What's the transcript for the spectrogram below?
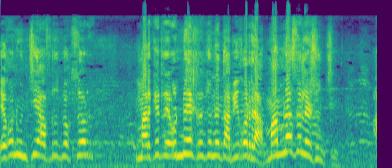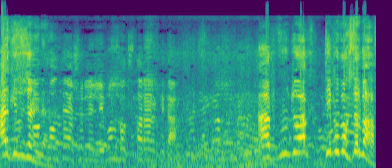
এখন শুনছি আফরুজ বক্সর মার্কেটে অন্য একজনের দাবি কররা মামলা চলে শুনছি। আর কিছু জানি না। তার আফরুজ টিপু বক্সর বাপ।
